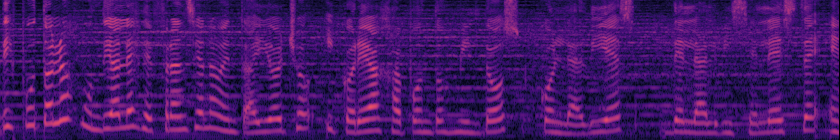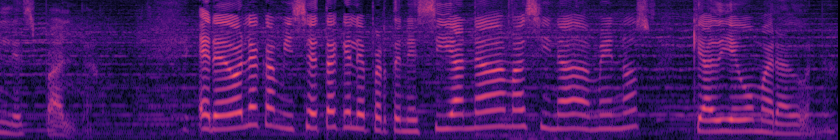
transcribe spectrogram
Disputó los Mundiales de Francia 98 y Corea-Japón 2002 con la 10 del albiceleste en la espalda. Heredó la camiseta que le pertenecía nada más y nada menos que a Diego Maradona.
